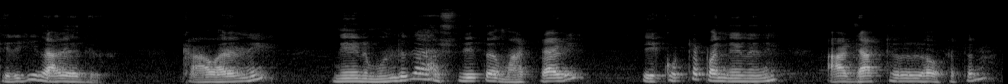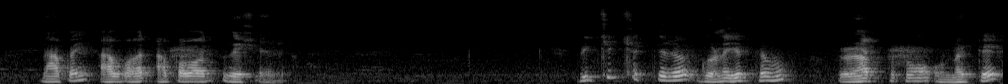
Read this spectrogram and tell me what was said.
తిరిగి రాలేదు. కావాలని నేను ముందుగా ఆ స్త్రీతో మాట్లాడి ఈ కుట్ర పన్నేనని ఆ డాక్టర్లో ఒకతను నాపై అపవా అపవాదం వేశాడు. విద్యుత్ శక్తిలో గుణయుక్తము రుణాత్మకము ఉన్నట్టే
